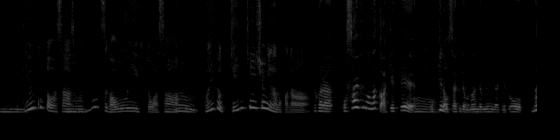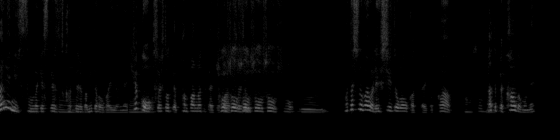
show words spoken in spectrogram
うんっていうことはさ、うんその荷物が多い人はさ、うん割と現金主義なのかな？だから、お財布の中開けて、うん大きなお財布でも何でもいいんだけど、何にそんだけスペース使ってるか見た方がいいよね。うん結構そういう人ってパンパンになってたりとか。そうそうそううそうそう。うん。私の場合はレシートが多かったりとか、う。あ、とやっぱりカードもね。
